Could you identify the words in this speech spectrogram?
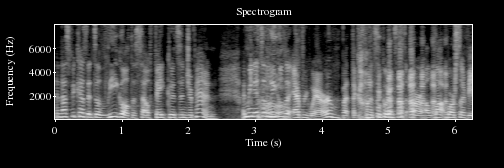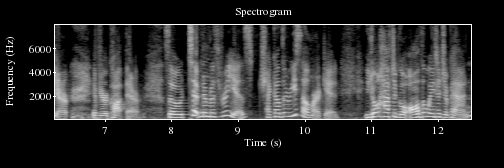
And that's because it's illegal to sell fake goods in Japan. I mean, it's oh. illegal to everywhere, but the consequences are a lot more severe if you're caught there. So, tip number three is check out the resale market. You don't have to go all the way to Japan.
